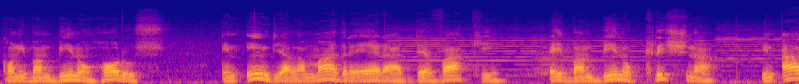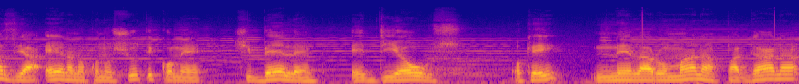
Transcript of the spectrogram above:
Con il bambino Horus. In India la madre era Devaki e il bambino Krishna. In Asia erano conosciuti come Cibele e Dios, ok? Nella romana pagana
